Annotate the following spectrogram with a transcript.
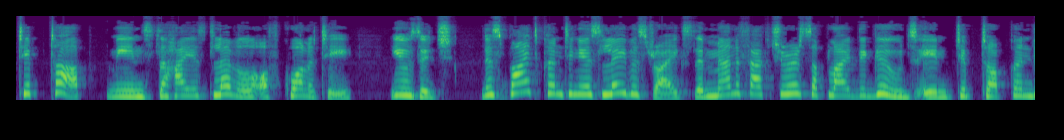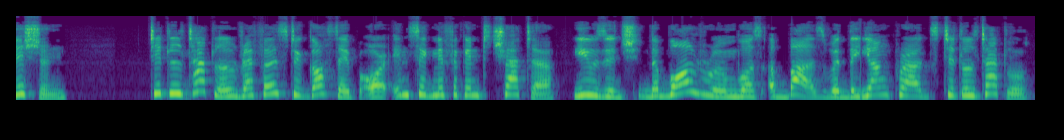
Tip top means the highest level of quality. Usage Despite continuous labor strikes, the manufacturers supplied the goods in tip-top condition. Tittle-tattle refers to gossip or insignificant chatter. Usage The ballroom was abuzz with the young crowd's tittle-tattle.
